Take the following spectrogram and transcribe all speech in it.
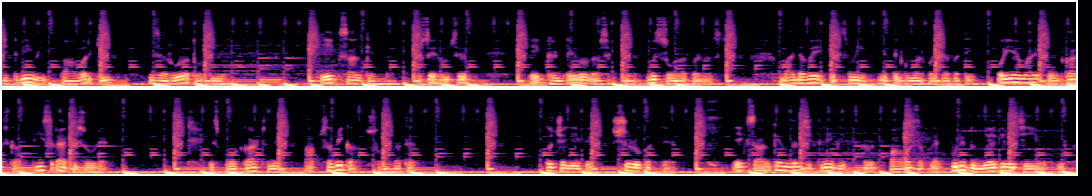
जितनी भी पावर की ज़रूरत होती है, एक साल के अंदर उसे हम सिर्फ़ एक घंटे में बना सकते हैं with solar panels by the way it's me Nitin Kumar Prajapati और ये हमारे पॉडकास्ट का तीसरा एपिसोड है। इस पॉडकास्ट में आप सभी का स्वागत है। तो चलिए फिर शुरू करते हैं। एक साल के अंदर जितनी भी हमें पावर सप्लाई पूरी दुनिया के लिए चाहिए होती है,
